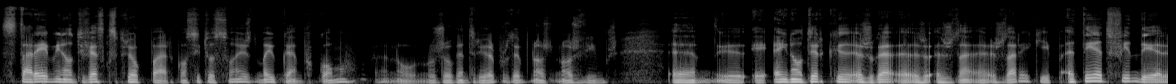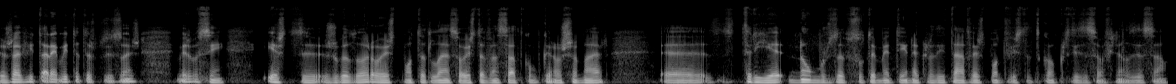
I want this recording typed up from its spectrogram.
Se Taremi não tivesse que se preocupar com situações de meio campo, como uh, no, no jogo anterior, por exemplo, nós, nós vimos, uh, em não ter que ajudar, ajudar, a equipe, até a defender. Eu já vi Taremi em tantas posições, mesmo assim, este jogador, ou este ponta de lança, ou este avançado, como queiram chamar, uh, teria números absolutamente inacreditáveis do ponto de vista de concretização e finalização.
